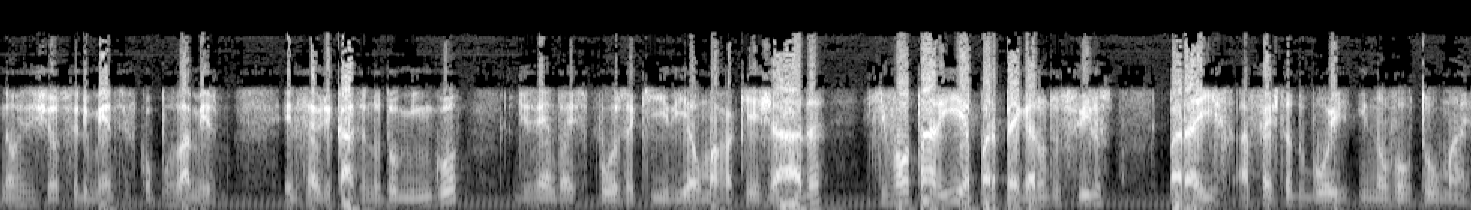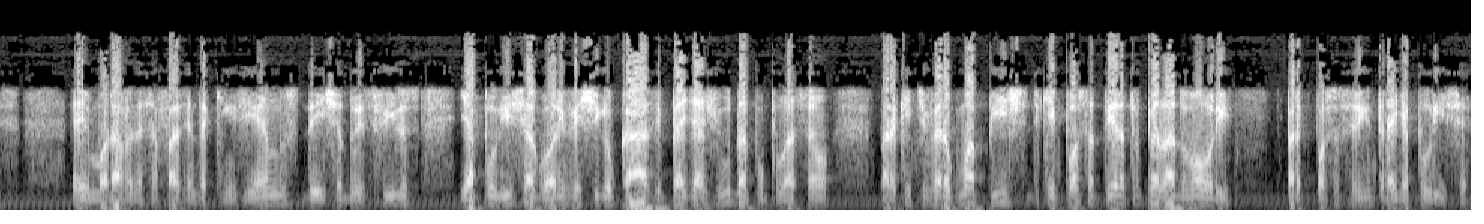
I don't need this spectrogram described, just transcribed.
não resistiu aos ferimentos e ficou por lá mesmo. Ele saiu de casa no domingo, dizendo à esposa que iria a uma vaquejada e que voltaria para pegar um dos filhos para ir à festa do boi e não voltou mais. Ele morava nessa fazenda há 15 anos, deixa dois filhos e a polícia agora investiga o caso e pede ajuda à população para quem tiver alguma pista de quem possa ter atropelado o Mauri para que possa ser entregue à polícia.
